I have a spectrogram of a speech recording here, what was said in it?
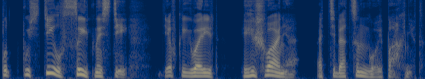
подпустил сытности. Девка и говорит, «Ишь, Ваня, от тебя цингой пахнет».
